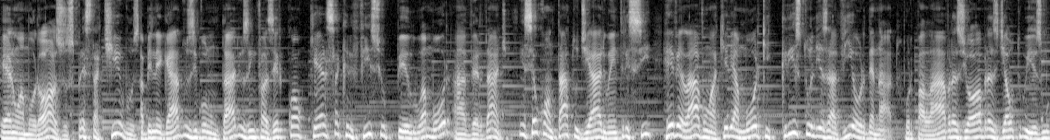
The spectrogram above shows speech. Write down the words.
eram amorosos, prestativos, abnegados e voluntários em fazer qualquer sacrifício pelo amor à verdade em seu contato diário entre si, revelavam aquele amor que Cristo lhes havia ordenado. Por palavras e obras de altruísmo,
